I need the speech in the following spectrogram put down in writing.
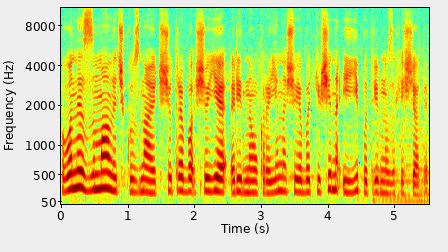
Вони з маличку знають, що треба, що є рідна Україна, що є батьківщина, і її потрібно захищати.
